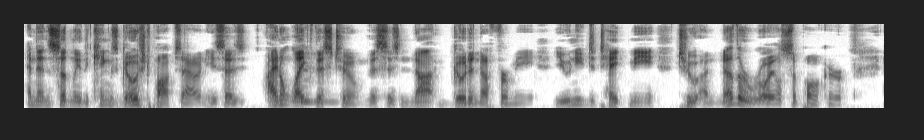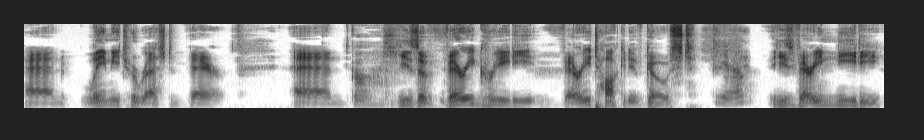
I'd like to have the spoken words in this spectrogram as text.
And then suddenly the king's ghost pops out and he says, I don't like this mm-hmm. tomb. This is not good enough for me. You need to take me to another royal sepulcher and lay me to rest there. And Gosh. he's a very greedy, very talkative ghost Yep. he's very needy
